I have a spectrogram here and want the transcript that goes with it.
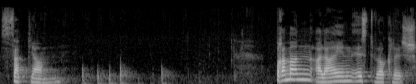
Satyam. Brahman allein ist wirklich.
